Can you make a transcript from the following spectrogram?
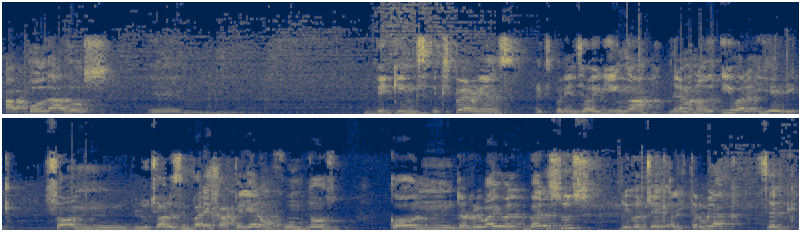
apodados eh, Vikings Experience, experiencia vikinga, de la mano de Ivar y Eric, son luchadores en pareja, pelearon juntos con The Revival versus Ricochet, Alistair Black, Zack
